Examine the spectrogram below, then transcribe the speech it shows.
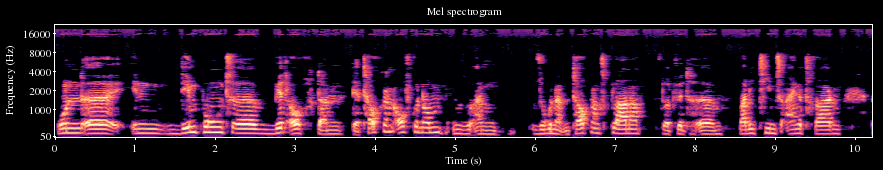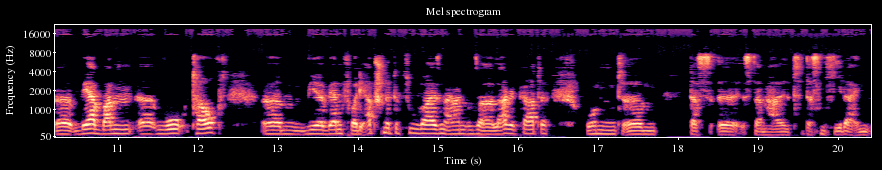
Und äh, in dem Punkt äh, wird auch dann der Tauchgang aufgenommen in so einem sogenannten Tauchgangsplaner. Dort wird äh, Buddy-Teams eingetragen, äh, wer wann äh, wo taucht. Ähm, wir werden vorher die Abschnitte zuweisen anhand unserer Lagekarte und ähm, das äh, ist dann halt, dass nicht jeder im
